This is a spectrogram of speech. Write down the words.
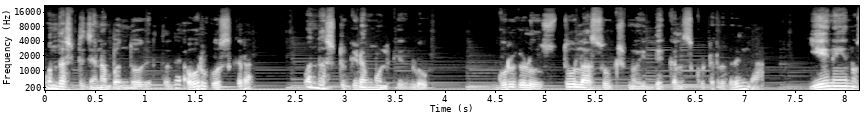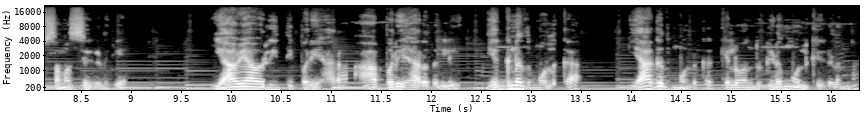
ಒಂದಷ್ಟು ಜನ ಬಂದು ಹೋಗಿರ್ತದೆ. ಅವ್ರಿಗೋಸ್ಕರ ಒಂದಷ್ಟು ಗಿಡಮೂಲಿಕೆಗಳು ಗುರುಗಳು ಸ್ಥೂಲ ಸೂಕ್ಷ್ಮ ವಿದ್ಯೆ ಕಲಿಸ್ಕೊಟ್ಟಿರೋದ್ರಿಂದ ಏನೇನು ಸಮಸ್ಯೆಗಳಿಗೆ ಯಾವ್ಯಾವ ರೀತಿ ಪರಿಹಾರ, ಆ ಪರಿಹಾರದಲ್ಲಿ ಯಜ್ಞದ ಮೂಲಕ, ಯಾಗದ ಮೂಲಕ ಕೆಲವೊಂದು ಗಿಡಮೂಲಿಕೆಗಳನ್ನು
